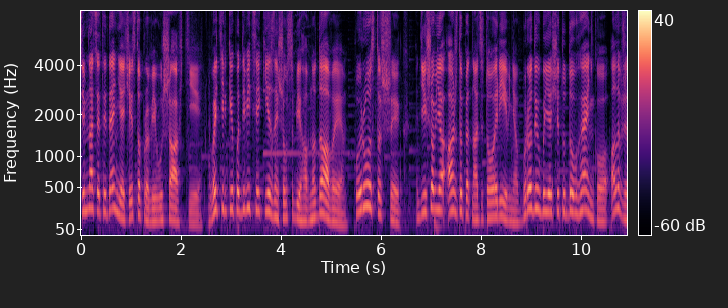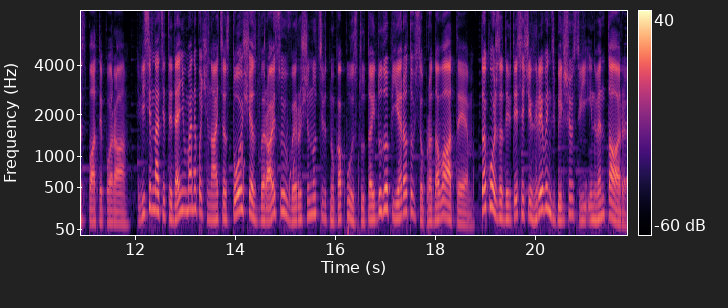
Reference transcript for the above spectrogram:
17-й день я чисто провів у шахті. Ви тільки подивіться, які я знайшов собі говнодави. Просто шик. Дійшов я аж до 15 рівня. Бродив би я ще тут довгенько, але вже спати пора. 18-й день в мене починається з того, що я збираю свою вирощену цвітну капусту та йду до П'єра то все продавати. Також за 2000 гривень збільшив свій інвентар.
